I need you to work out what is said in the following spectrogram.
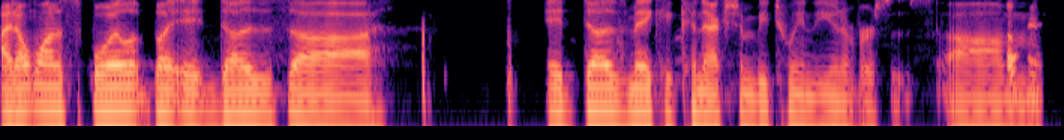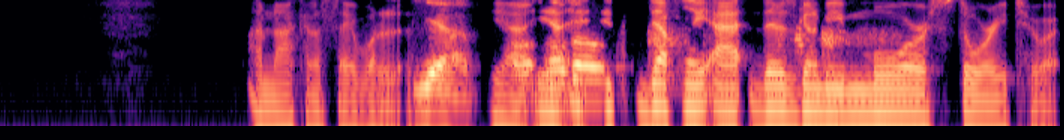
I don't want to spoil it, but it does. uh It does make a connection between the universes. Um Okay. I'm not going to say what it is. Yeah, yeah, al- yeah. it- although- it's definitely at. There's going to be more story to it.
